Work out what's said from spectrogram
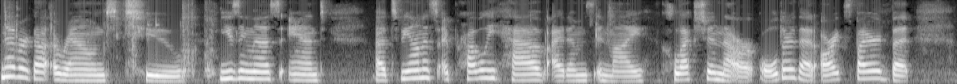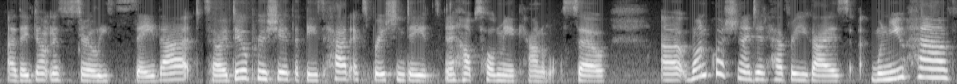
never got around to using this. And uh, to be honest I probably have items in my collection that are older that are expired but uh, they don't necessarily say that. So I do appreciate that these had expiration dates and it helps hold me accountable. So uh, one question I did have for you guys when you have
